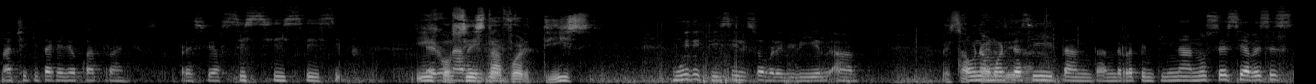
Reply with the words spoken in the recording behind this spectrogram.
Más chiquita que yo, cuatro años. Preciosísima. Era Hijo, una sí está belleza. fuertísimo. Muy difícil sobrevivir a, a una muerte así tan, tan de repentina. No sé si a veces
